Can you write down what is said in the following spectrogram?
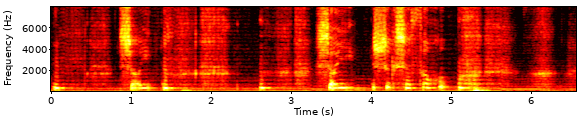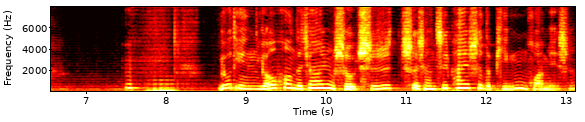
嗯，小易，嗯，小易是个小骚货。”嗯，有点摇晃的家用手持摄像机拍摄的屏幕画面上。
